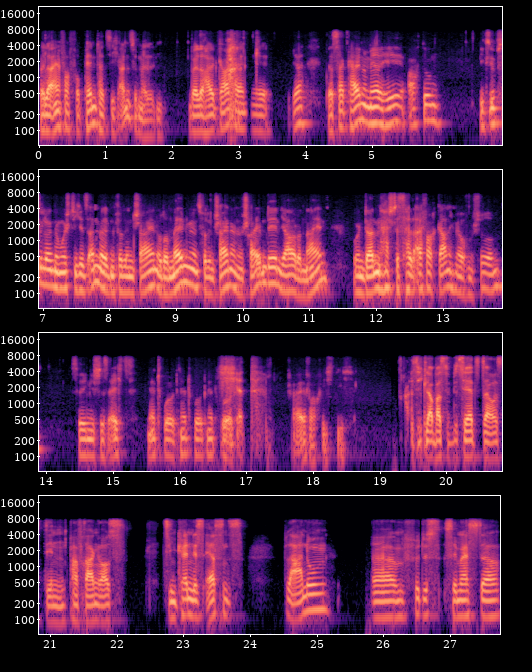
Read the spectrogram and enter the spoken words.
weil er einfach verpennt hat, sich anzumelden. Weil er halt gar keine, ja, da sagt keiner mehr, hey, Achtung, XY, du musst dich jetzt anmelden für den Schein oder melden wir uns für den Schein und schreiben den, ja oder nein. Und dann hast du das halt einfach gar nicht mehr auf dem Schirm. Deswegen ist das echt Network, Network, Network. Shit. Einfach wichtig. Also ich glaube, was wir bisher jetzt da aus den paar Fragen rausziehen können, ist erstens Planung ähm, für das Semester.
